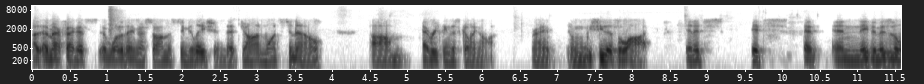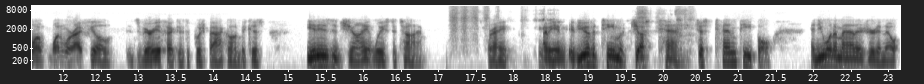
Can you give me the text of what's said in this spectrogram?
as a matter of fact, that's one of the things I saw in the simulation that John wants to know um, everything that's going on, right? And we see this a lot, and it's it's and and Nathan, this is the one, one where I feel it's very effective to push back on because it is a giant waste of time, right? I mean, if you have a team of just 10, just 10 people, and you want a manager to know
